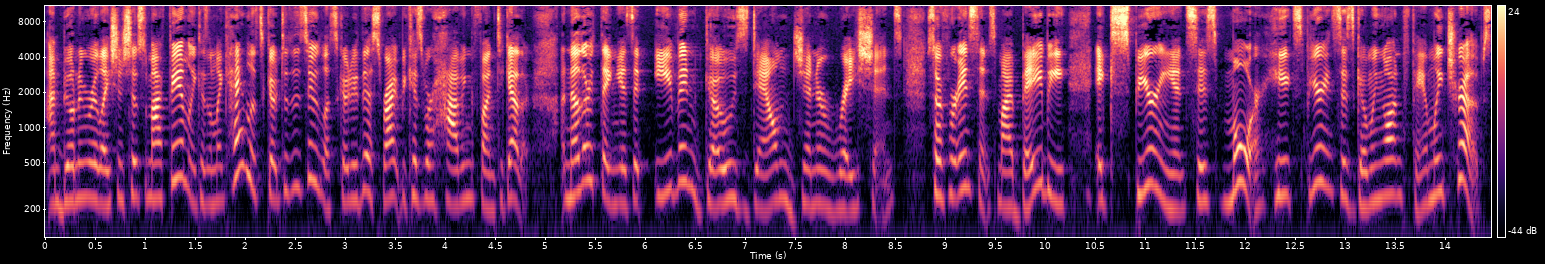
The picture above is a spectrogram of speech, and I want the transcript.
I'm building relationships with my family because I'm like, hey, let's go to the zoo, let's go do this, right? Because we're having fun together. Another thing is it even goes down generations. So for instance, my baby experiences more. He experiences going on family trips.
